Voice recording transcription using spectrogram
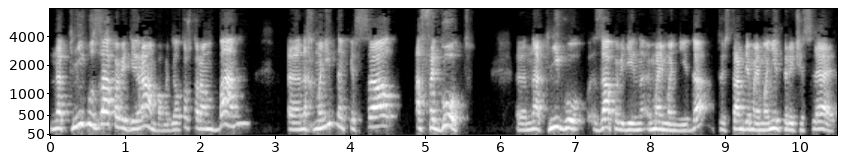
на книгу заповедей Рамбама. Дело в том, что Рамбан э, Нахманит написал осагот, на книгу заповедей Маймонида, то есть там, где Маймонид перечисляет,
